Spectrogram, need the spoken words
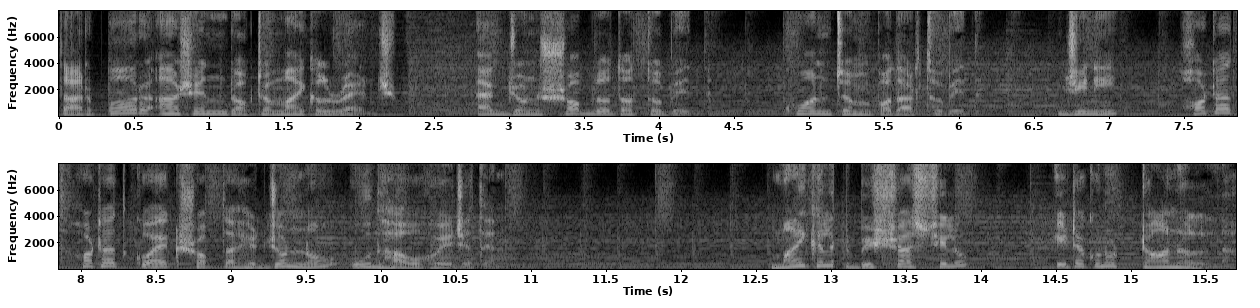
তারপর আসেন ডক্টর মাইকেল রেড একজন শব্দতত্ত্ববিদ, কোয়ান্টাম পদার্থবিদ, যিনি হঠাৎ হঠাৎ কয়েক সপ্তাহের জন্য উধাও হয়ে যেতেন। মাইকেলের বিশ্বাস ছিল, এটা কোনো টানেল না।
